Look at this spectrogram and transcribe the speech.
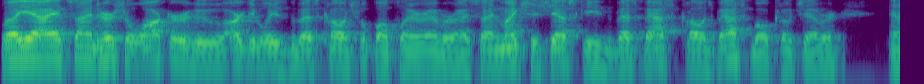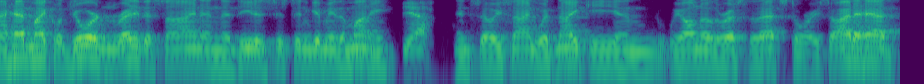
Well, yeah, I had signed Herschel Walker, who arguably is the best college football player ever. I signed Mike Krzyzewski, the best bas- college basketball coach ever. And I had Michael Jordan ready to sign, and Adidas just didn't give me the money. Yeah. And so he signed with Nike, and we all know the rest of that story. So I'd have had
